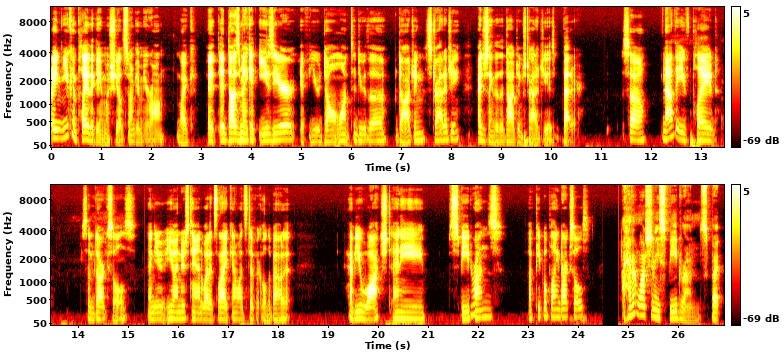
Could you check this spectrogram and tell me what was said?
I mean, you can play the game with shields, don't get me wrong. Like, it, it does make it easier if you don't want to do the dodging strategy. I just think that the dodging strategy is better. So, now that you've played some Dark Souls and you, you understand what it's like and what's difficult about it, have you watched any speed runs of people playing Dark Souls? I haven't watched any speed runs, but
